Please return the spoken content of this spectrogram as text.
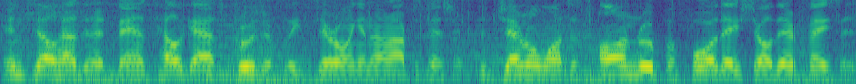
Intel has an advanced Helghast cruiser fleet zeroing in on our position. The General wants us en route before they show their faces.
